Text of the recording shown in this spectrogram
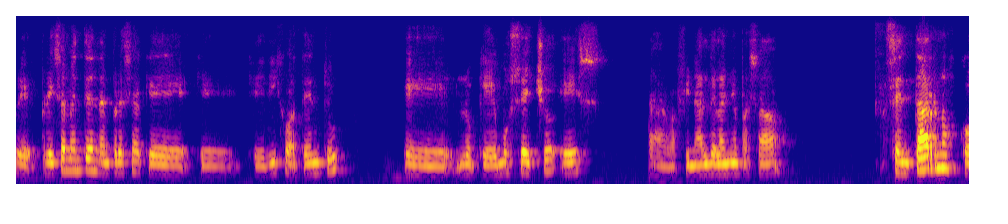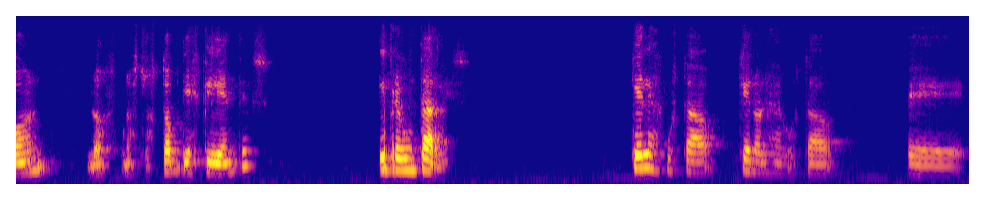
Eh, precisamente en la empresa que, que, dirijo, Atentu, eh, lo que hemos hecho es, a final del año pasado, sentarnos con los, nuestros top 10 clientes y preguntarles qué les ha gustado, qué no les ha gustado, eh,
